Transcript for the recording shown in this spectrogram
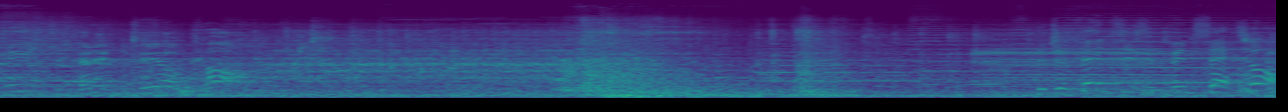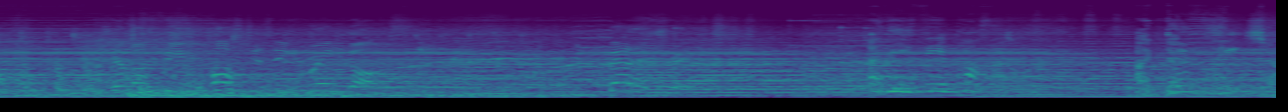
Please. To connect to your car. The defences have been set off. There must be imposters in Gringotts. Bellatrix. Are these the imposters? I don't think so,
